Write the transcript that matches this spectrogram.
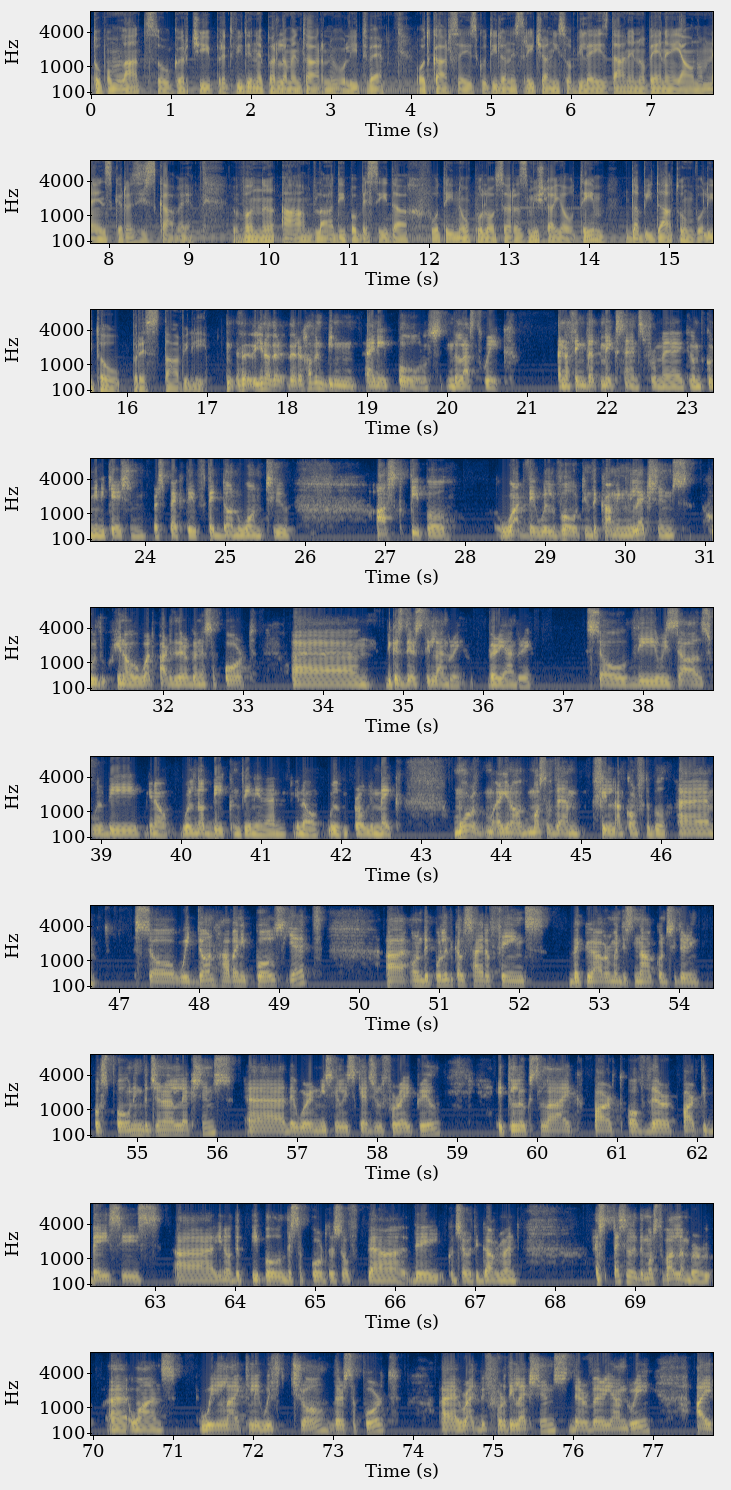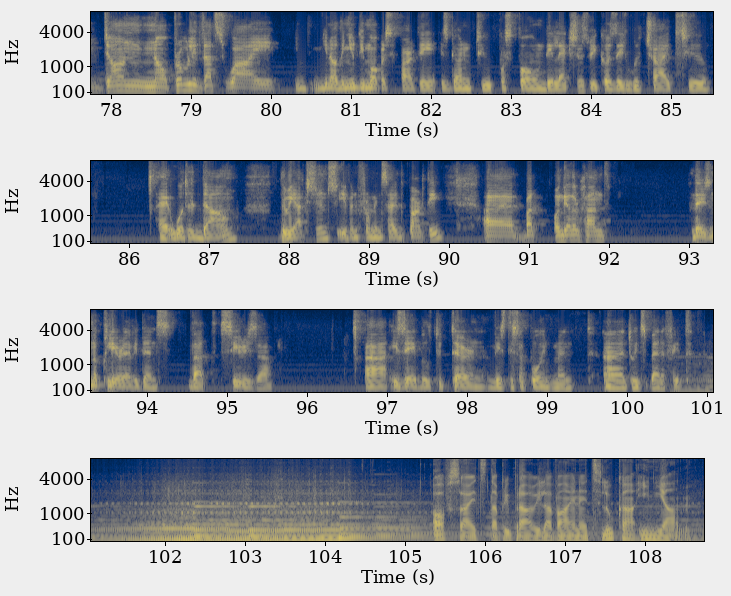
To pomlad so v Grčiji predvidene parlamentarne volitve. Odkar se je zgodila nesreča, niso bile izdane nobene javnomnenjske raziskave. V NA vladi po besedah Foteinopolosa razmišljajo o tem, da bi datum volitev prestavili. You know, there, there haven't been any polls in the last week. And I think that makes sense from a communication perspective. They don't want to ask people what they will vote in the coming elections, who, you know, what party they're going to support, um, because they're still angry, very angry. So the results will be, you know, will not be convenient and, you know, will probably make more, you know, most of them feel uncomfortable. Um, so we don't have any polls yet. Uh, on the political side of things, the government is now considering postponing the general elections. Uh, they were initially scheduled for April. It looks like part of their party bases, uh, you know, the people, the supporters of uh, the conservative government, especially the most vulnerable uh, ones, will likely withdraw their support uh, right before the elections. They're very angry. I don't know. Probably that's why you know the New Democracy Party is going to postpone the elections because they will try to uh, water down the reactions, even from inside the party. Uh, but on the other hand, there is no clear evidence that Syriza uh, is able to turn this disappointment uh, to its benefit. Offside sta pripravila vajenec Luka in Jan.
